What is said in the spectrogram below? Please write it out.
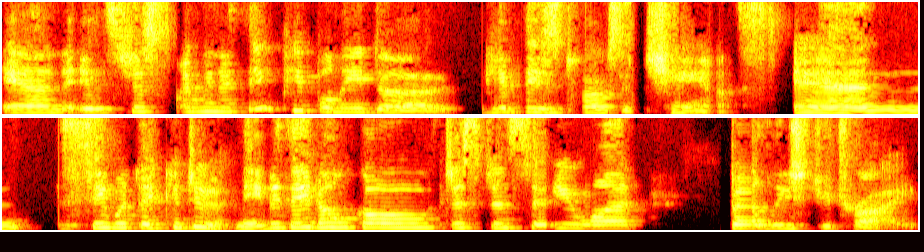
And it's just, I mean, I think people need to give these dogs a chance and see what they can do. Maybe they don't go distance that you want, but at least you tried.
